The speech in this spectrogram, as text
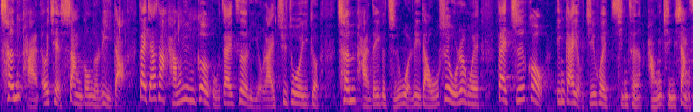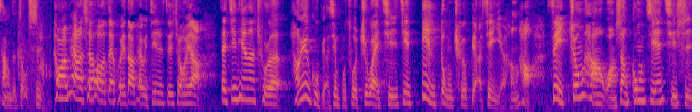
撑盘，而且上攻的力道，再加上航运个股在这里有来去做一个撑盘的一个止稳力道，所以我认为在之后应该有机会形成行情向上的走势。投完票了之后，再回到台北今日最重要。在今天呢，除了航运股表现不错之外，其实今天电动车表现也很好，所以中航往上攻坚，其实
